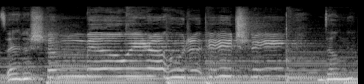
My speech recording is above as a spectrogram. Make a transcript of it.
在他身边围绕着一群当年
